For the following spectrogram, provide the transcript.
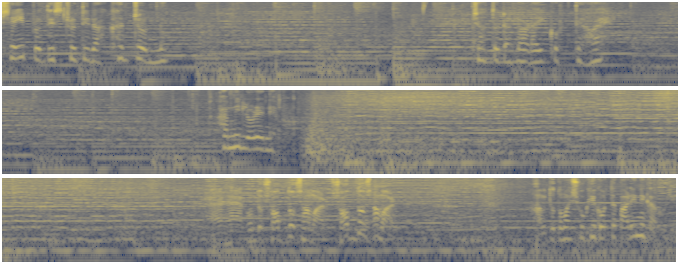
সেই প্রতিশ্রুতি রাখার জন্য যতটা লড়াই করতে হয় আমি লড়ে নেব। হ্যাঁ হ্যাঁ এখন তো শব্দ সামার শব্দ সামার আমি তো তোমায় সুখী করতে পারিনি কাকুলি।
